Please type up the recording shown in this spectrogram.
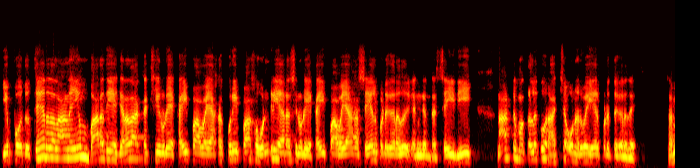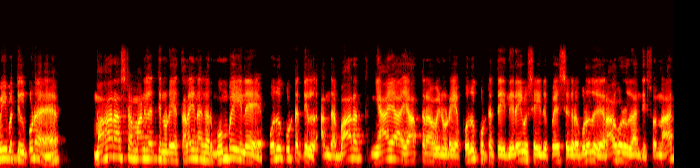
இப்போது தேர்தல் ஆணையம் பாரதிய ஜனதா கட்சியினுடைய கைப்பாவையாக குறிப்பாக ஒன்றிய அரசினுடைய கைப்பாவையாக செயல்படுகிறது என்கின்ற செய்தி நாட்டு மக்களுக்கு ஒரு அச்ச உணர்வை ஏற்படுத்துகிறது. சமீபத்தில் கூட மகாராஷ்டிரா மாநிலத்தினுடைய தலைநகர் மும்பையிலே பொதுக்கூட்டத்தில் அந்த பாரத் நியாயா யாத்ராவினுடைய பொதுக்கூட்டத்தை நிறைவு செய்து பேசுகிற பொழுது ராகுல் காந்தி சொன்னார்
